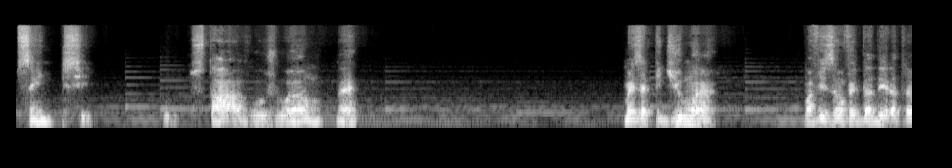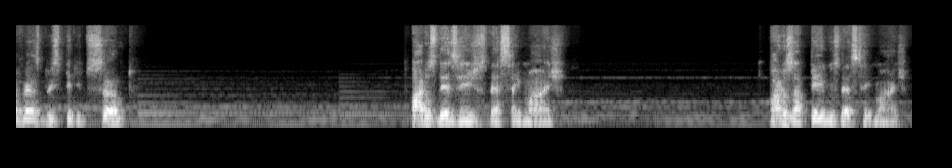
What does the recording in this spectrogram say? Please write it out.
sente-se o Gustavo, o João, né? Mas é pedir uma, uma visão verdadeira através do Espírito Santo para os desejos dessa imagem, para os apegos dessa imagem,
